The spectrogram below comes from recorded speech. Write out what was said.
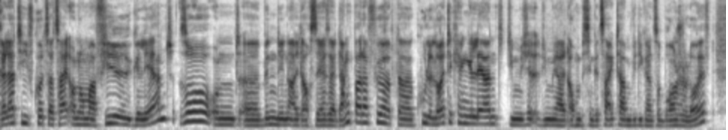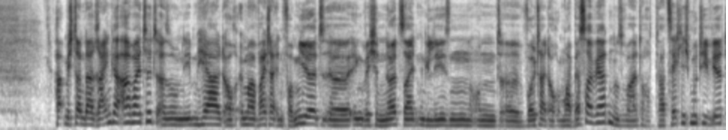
relativ kurzer Zeit auch nochmal viel gelernt so und äh, bin denen halt auch sehr, sehr dankbar dafür. Habe da coole Leute kennengelernt, die, mich, die mir halt auch ein bisschen gezeigt haben, wie die ganze Branche läuft. Habe mich dann da reingearbeitet, also nebenher halt auch immer weiter informiert, äh, irgendwelche Nerd-Seiten gelesen und äh, wollte halt auch immer besser werden. Also war halt auch tatsächlich motiviert.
